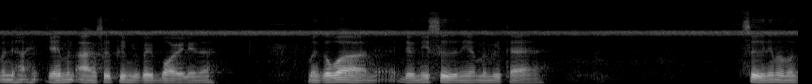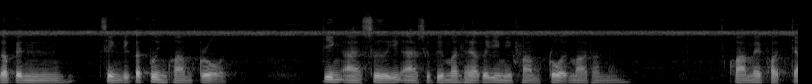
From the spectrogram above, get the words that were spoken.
มันจะเห็นมันอ่านหนังสือพิมพ์อยู่บ่อยๆเลยนะเหมือนกับว่าเดี๋ยวนี้สื่อเนี่ยมันมีแต่ สื่อนี่มันเหมือนกับเป็น สิ่งที่กระตุ้นความโกรธ ยิ่งอ่านสื่อยิ่งอ่านสื่อพิมพ์มาเท่าไหร่ก็ยิ่งมีความโกรธมากเท่านั้น ความไม่พอใจ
